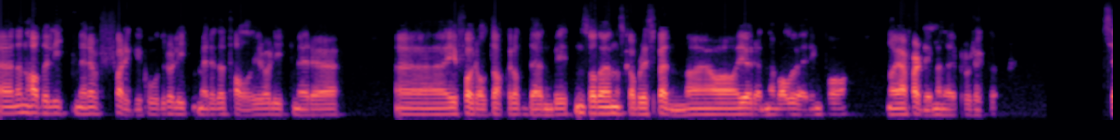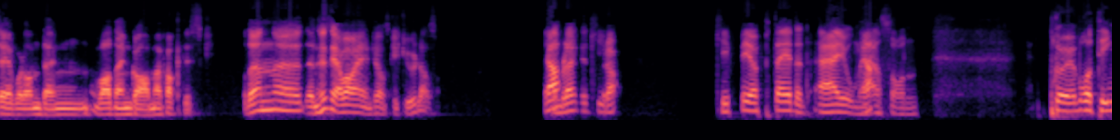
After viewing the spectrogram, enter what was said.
Eh, Den hadde litt mer fargekoder og litt mer detaljer og litt mer uh, i forhold til akkurat den biten. Så den skal bli spennende å gjøre en evaluering på når jeg er ferdig med det prosjektet. Se hvordan den, hva den ga meg faktisk. Og den, eh, den syns jeg var egentlig ganske kul, altså. Ja, Den ble litt bra. Keep me updated er jo mer sånn Prøver å ting,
